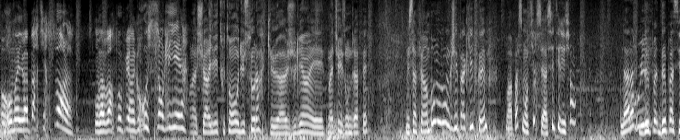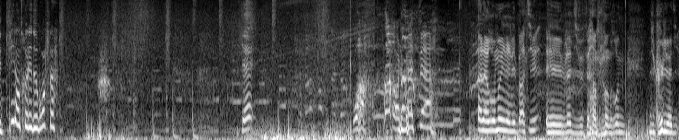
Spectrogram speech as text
Oh, Romain, il va partir fort là. On va voir popper un gros sanglier là. Là, je suis arrivé tout en haut du saut là, que euh, Julien et Mathieu ils ont déjà fait. Mais ça fait un bon moment que j'ai pas cliff quand même. Bon, on va pas se mentir, c'est assez terrifiant. Là, là, Oui. de, pa- de passer pile entre les deux branches là. Ok. Oh le bâtard Ah là Romain il allait partir et Vlad il veut faire un plan drone. Du coup il lui a dit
